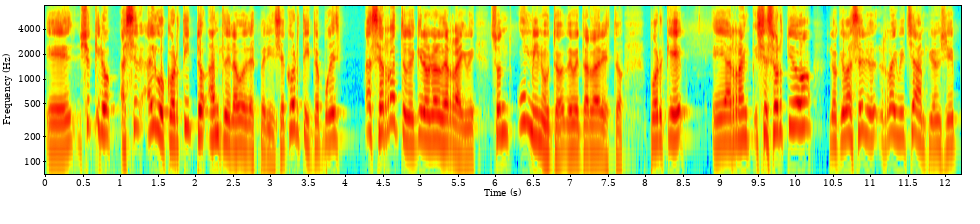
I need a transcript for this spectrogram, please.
eh, yo quiero hacer algo cortito antes de la voz de la experiencia. Cortito, porque hace rato que quiero hablar de rugby. Son un minuto, debe tardar esto. Porque eh, se sorteó lo que va a ser el Rugby Championship.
